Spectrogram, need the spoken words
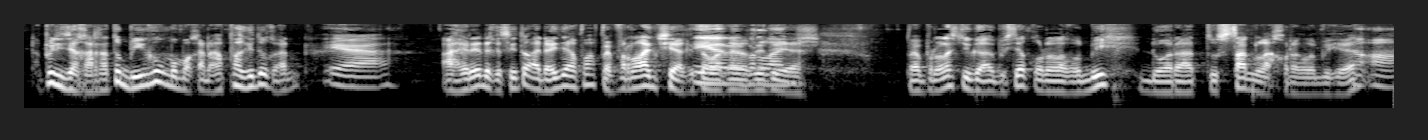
tapi di Jakarta tuh bingung mau makan apa gitu kan Iya. Akhirnya deket situ adanya apa paper lunch ya kita Iya, makan waktu itu ya lunch. paper lunch juga habisnya kurang lebih 200an lah kurang lebih ya Heeh.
